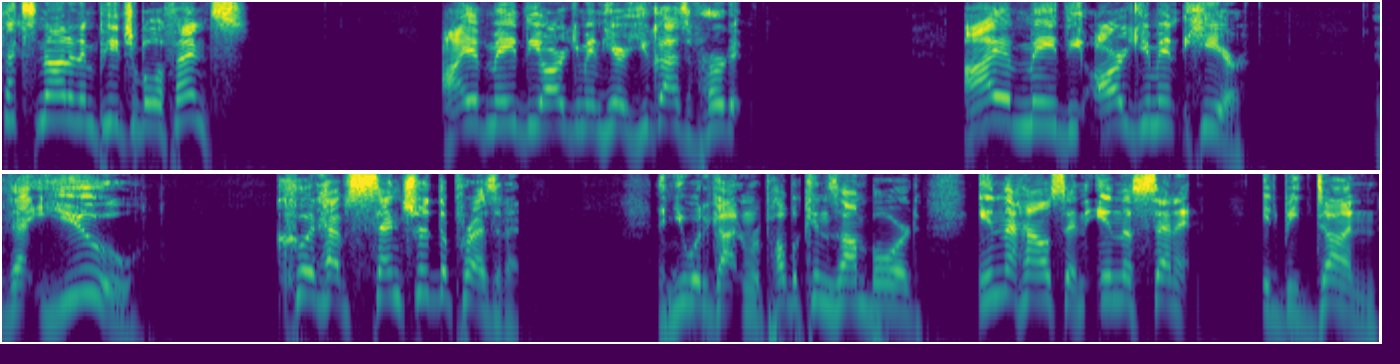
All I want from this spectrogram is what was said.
that's not an impeachable offense. I have made the argument here. You guys have heard it. I have made the argument here that you could have censured the president and you would have gotten Republicans on board in the House and in the Senate. It'd be done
